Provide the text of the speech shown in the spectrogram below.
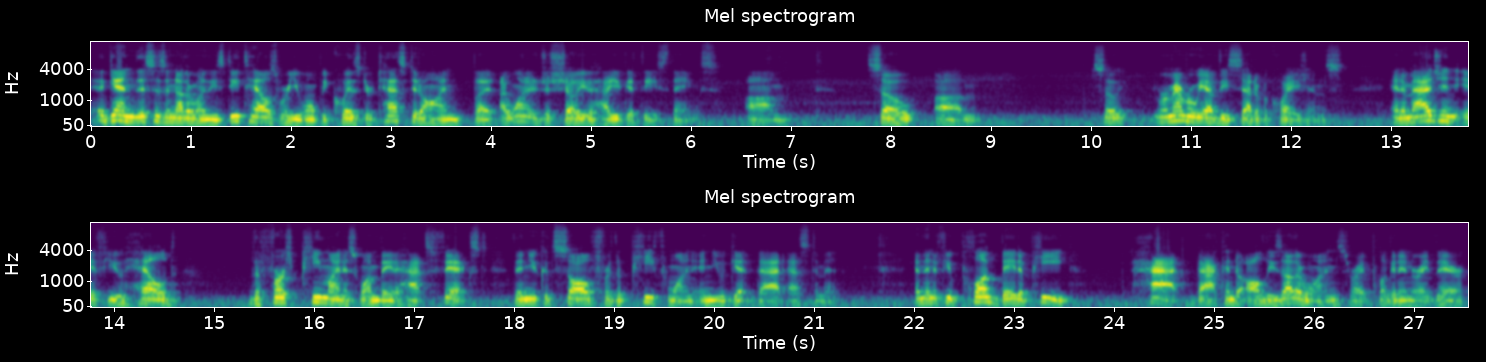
again, this is another one of these details where you won't be quizzed or tested on, but I wanted to just show you how you get these things. Um, so, um, so remember we have these set of equations. And imagine if you held the first p minus 1 beta hats fixed, then you could solve for the pth one and you would get that estimate. And then if you plug beta p hat back into all these other ones, right, plug it in right there,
